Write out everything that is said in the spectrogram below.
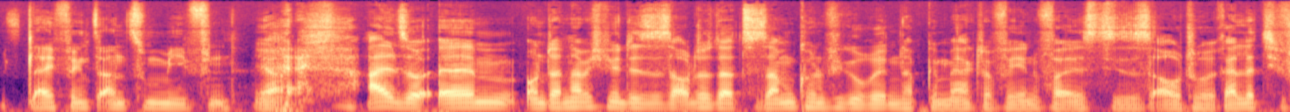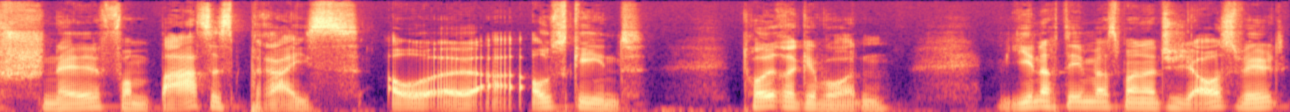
Jetzt gleich fängt es an zu miefen. Ja, also, ähm, und dann habe ich mir dieses Auto da zusammen konfiguriert und habe gemerkt, auf jeden Fall ist dieses Auto relativ schnell vom Basispreis äh, ausgehend teurer geworden. Je nachdem, was man natürlich auswählt,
